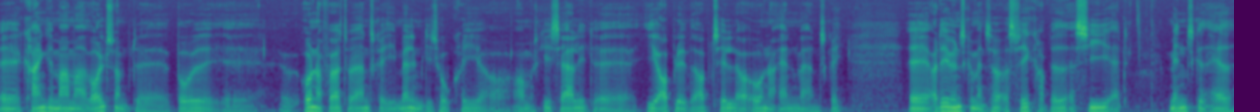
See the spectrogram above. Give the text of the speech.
øh, krænket meget, meget voldsomt, øh, både øh, under Første verdenskrig, imellem de to krige, og, og måske særligt øh, i opløbet op til og under 2. verdenskrig. Øh, og det ønsker man så at sikre ved at sige, at mennesket havde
